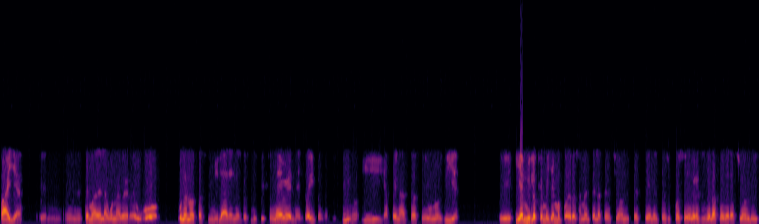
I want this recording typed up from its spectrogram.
fallas en, en, el tema de Laguna Verde. Hubo una nota similar en el 2019, en el 20, en el 21 y apenas hace unos días. Eh, y a mí lo que me llama poderosamente la atención es que en el presupuesto de ingresos de la Federación, Luis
